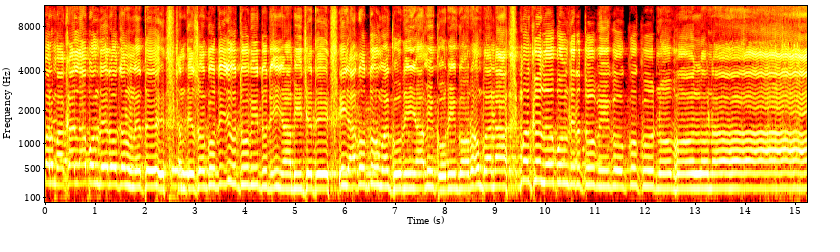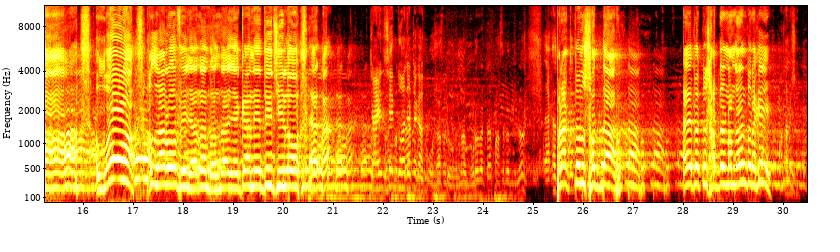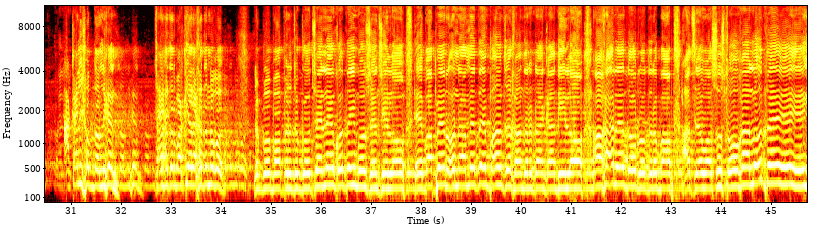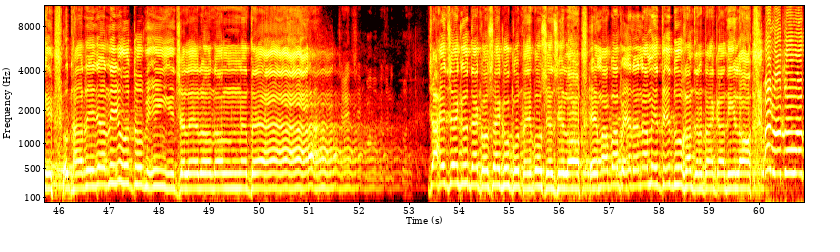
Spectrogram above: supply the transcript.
মা মা খালা শান্তি তুমি দুনিয়া বিছেতে। এই আরও করি আমি করি গরম বানা। মাখাল বন্ধের তুমি গো কখনো ভালো না। আল্লাহ আল্লাহ রফি যারা বান্দা এখানে দিছিল। প্রাক্তন সর্দার। এই প্রাক্তন সর্দারের নাম জানেন তো নাকি? আকালি সর্দার লিখেন। চার হাজার বাকি আর এক হাজার নগদ। যোগ্য বাপের যোগ্য ছেলে কোথায় বসেছিল? এ বাপের নামেতে পাঁচ হাজার টাকা দিল। আহারে দরদের বাপ আছে অসুস্থ হালতে উদ্ধারে জানিও তুমি ছেলের দন্নেতে জাহিদ শেখ মা বাপের জন্য দু হাজার টাকা যাহে যেগু দেখো সেগু কোথায় বসেছিল? এ মা বাপের নামে দু হাজার টাকা দিল।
